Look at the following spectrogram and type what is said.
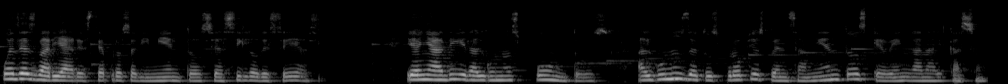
puedes variar este procedimiento si así lo deseas y añadir algunos puntos, algunos de tus propios pensamientos que vengan al caso.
